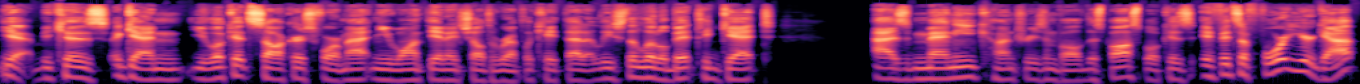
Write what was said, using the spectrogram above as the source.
Yeah, because again, you look at soccer's format and you want the NHL to replicate that at least a little bit to get as many countries involved as possible. Because if it's a four year gap,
